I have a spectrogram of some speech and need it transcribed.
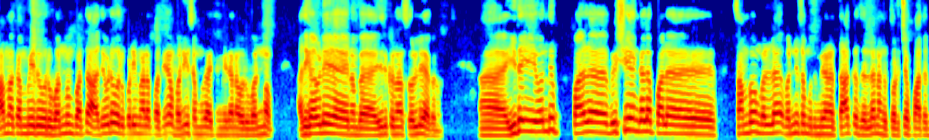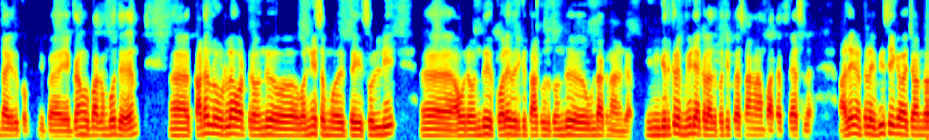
பாமக மீது ஒரு வன்மம் பார்த்தா அதை விட ஒரு படி மேல பாத்தீங்கன்னா வன்னிய சமுதாயத்தின் மீதான ஒரு வன்மம். அதிகாவிலே நம்ம இருக்குன்னு தான் சொல்லி ஆகணும். இதை வந்து பல விஷயங்கள்ல பல சம்பவங்கள்ல வன்னிய சமூகத்தின் மீதான தாக்குதல்ல நாங்க தொடர்ச்சியா பார்த்துட்டு தான் இருக்கோம். இப்ப எக்ஸாம்பிள் பார்க்கும்போது கடலூர்ல ஒருத்தர் வந்து வன்னிய சமூகத்தை சொல்லி அவரை வந்து கொலை வெறிக்கு தாக்குதலுக்கு வந்து உண்டாக்குனானுங்க இங்க இருக்கிற மீடியாக்கள் அதை பத்தி பேசுனாங்கன்னு பார்த்தா பேசல. அதே நேரத்தில் விசிகவை சார்ந்த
